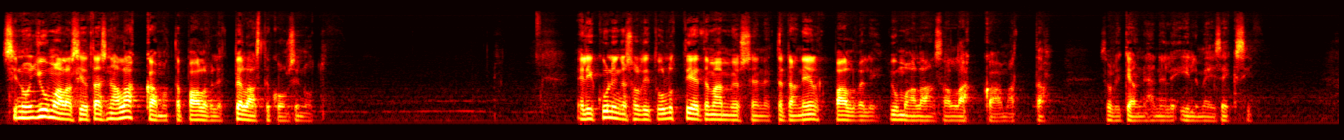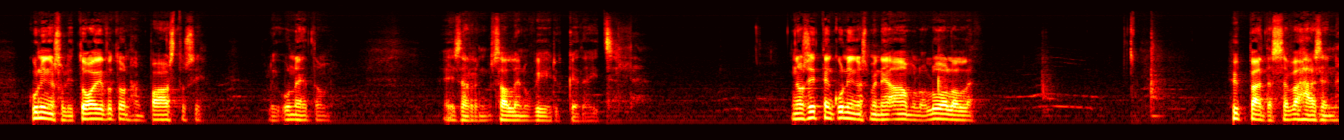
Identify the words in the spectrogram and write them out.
Sinun Jumalasi, jota sinä lakkaamatta palvelet, pelastakoon sinut. Eli kuningas oli tullut tietämään myös sen, että Daniel palveli Jumalaansa lakkaamatta. Se oli käynyt hänelle ilmeiseksi. Kuningas oli toivoton, hän paastosi, oli uneton, ei sallinut viihdykkeitä itselleen. No sitten kuningas menee aamulla luolalle. Hyppään tässä vähäsen.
